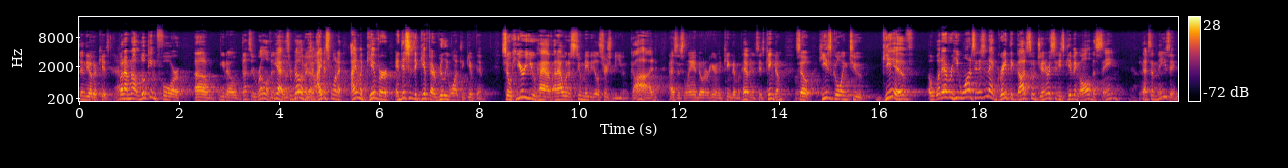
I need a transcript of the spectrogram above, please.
than the other kids. Yeah. But I'm not looking for, um, you know, that's irrelevant. Yeah, it's irrelevant. Yeah. I just want to. I'm a giver, and this is a gift I really want to give them. So here you have, and I would assume maybe the illustration would be even God as this landowner here in the kingdom of heaven. It's his kingdom. Right. So he's going to give uh, whatever he wants. And isn't that great that God's so generous that he's giving all the same? Yeah. That's amazing.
